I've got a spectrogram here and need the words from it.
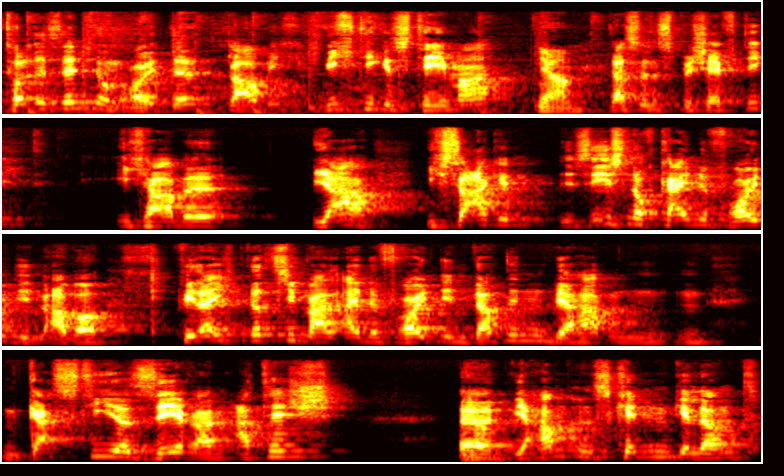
tolle Sendung heute, glaube ich. Wichtiges Thema, ja. das uns beschäftigt. Ich habe, ja, ich sage, sie ist noch keine Freundin, aber vielleicht wird sie mal eine Freundin werden. Wir haben einen Gast hier, Seran Atesh. Äh, ja. wir haben uns kennengelernt,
